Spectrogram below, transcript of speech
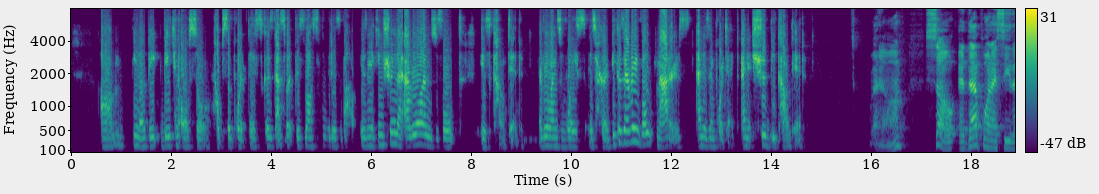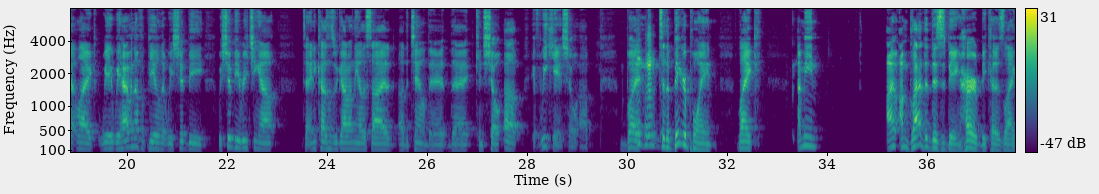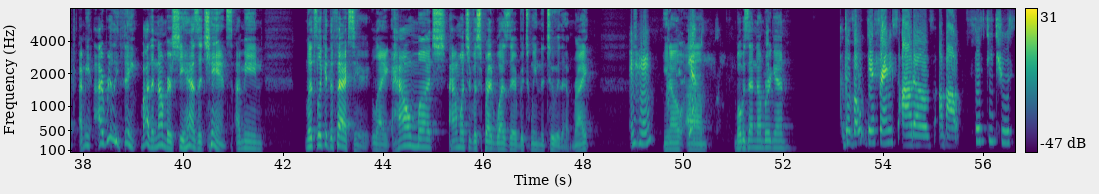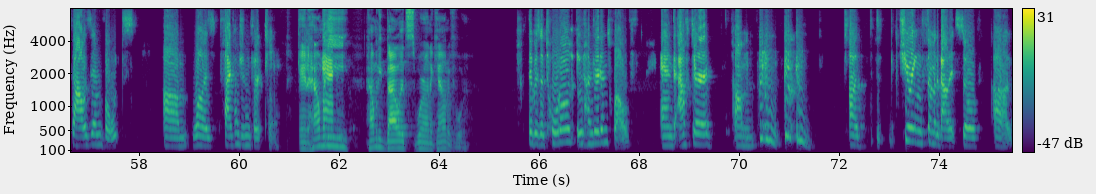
Um, you know, they, they can also help support this because that's what this lawsuit is about, is making sure that everyone's vote is counted everyone's voice is heard because every vote matters and is important and it should be counted. Right on. So at that point, I see that like we we have enough appeal that we should be we should be reaching out to any cousins we got on the other side of the channel there that can show up if we can't show up. But Mhm. to the bigger point, like, I mean, I, I'm glad that this is being heard because, like, I mean, I really think by the numbers she has a chance. I mean, let's look at the facts here. Like, how much, how much of a spread was there between the two of them, right? Mm-hmm. You know, Yeah. um, what was that number again? The vote difference out of about 52,000 votes um, was 513. And how many, how many ballots were unaccounted for? There was a total of 812. And after um, uh, curing some of the ballots, so uh,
